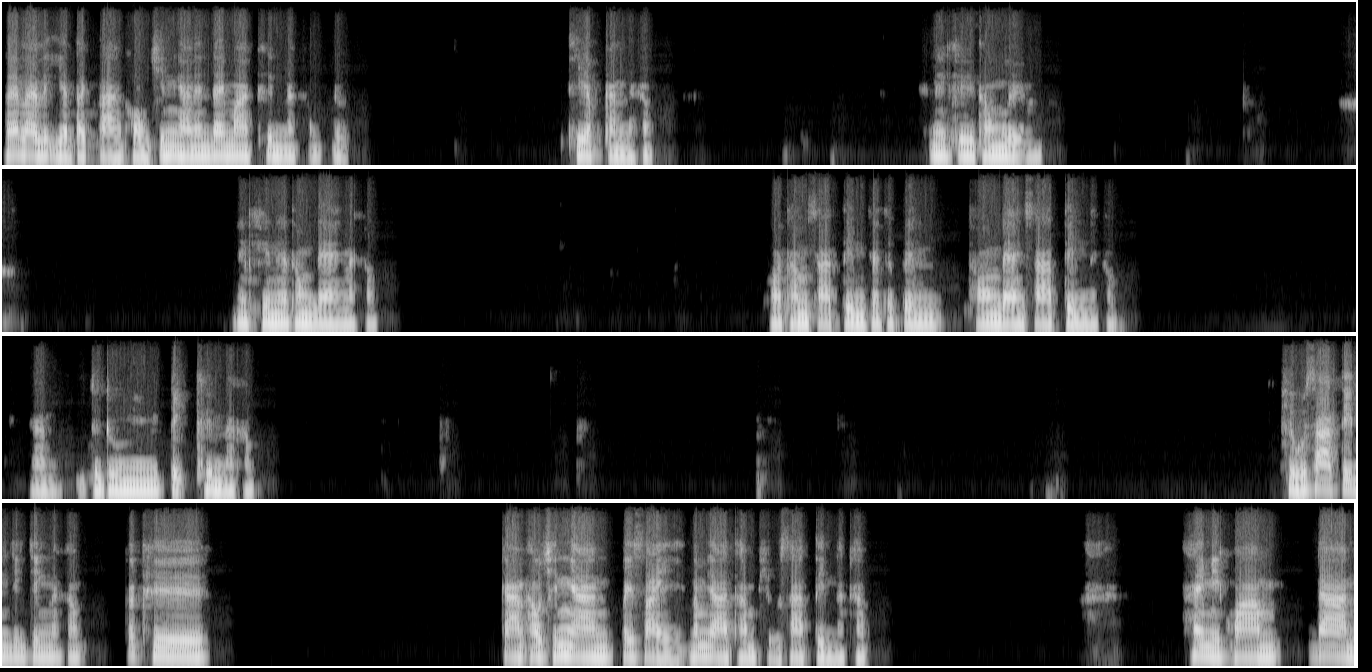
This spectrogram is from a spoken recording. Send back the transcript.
และรายละเอียดต่างๆของชิ้นงานนั้นได้มากขึ้นนะครับดูเทียบกันนะครับ นี่คือทองเหลืองนี่คือเนื้อทองแดงนะครับ พอทำซาตินก็จะเป็นทองแดงซาตินนะครับงานจะดูมีมิติขึ้นนะครับ ผิวซาตินจริง ๆ นะครับ ก็คือ การเอาชิ้นงานไปใส่น้ำยาทำผิวซาตินนะครับ ให้มีความด้าน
